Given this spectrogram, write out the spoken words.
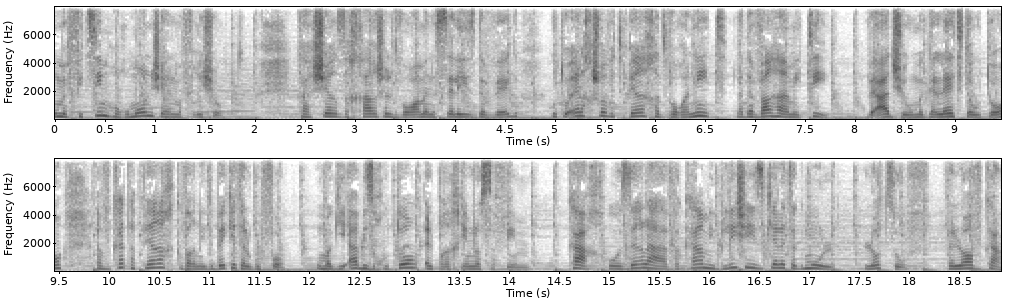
ומפיצים הורמון שהן מפרישות. כאשר זכר של דבורה מנסה להזדווג, הוא טועה לחשוב את פרח הדבורנית לדבר האמיתי, ועד שהוא מגלה את טעותו, אבקת הפרח כבר נדבקת על גופו, ומגיעה בזכותו אל פרחים נוספים. כך הוא עוזר להאבקה מבלי שיזכה לתגמול, לא צוף ולא אבקה.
